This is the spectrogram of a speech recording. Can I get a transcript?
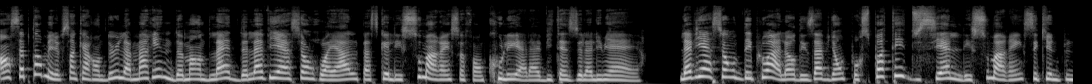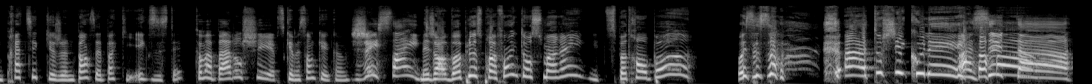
En septembre 1942, la marine demande l'aide de l'aviation royale parce que les sous-marins se font couler à la vitesse de la lumière. L'aviation déploie alors des avions pour spotter du ciel les sous-marins, ce qui est une, une pratique que je ne pensais pas qu'il existait. Comme un battleship. Parce que me semble que comme... G5! Mais genre, va plus profond avec ton sous-marin, ils te spoteront pas. Oui, c'est ça. ah, touché, coulé! Ah zut! ah!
